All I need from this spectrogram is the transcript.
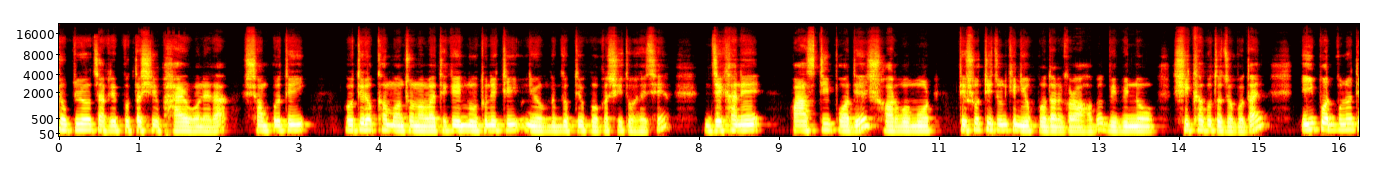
সুপ্রিয় চাকরি প্রত্যাশী ভাই বোনেরা, সম্প্রতি প্রতিরক্ষা মন্ত্রণালয় থেকে নতুন একটি নিয়োগ বিজ্ঞপ্তি প্রকাশিত হয়েছে, যেখানে পাঁচটি পদে সর্বমোট তেষট্টি জনকে নিয়োগ প্রদান করা হবে বিভিন্ন শিক্ষাগত যোগ্যতায়। এই পদগুলোতে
